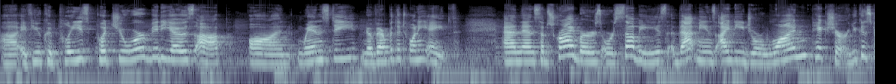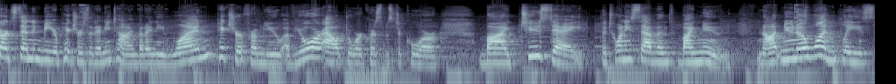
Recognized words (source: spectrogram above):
uh, if you could please put your videos up on Wednesday, November the 28th. And then subscribers or subbies, that means I need your one picture. You can start sending me your pictures at any time, but I need one picture from you of your outdoor Christmas decor by Tuesday, the 27th by noon. Not noon 01, please.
